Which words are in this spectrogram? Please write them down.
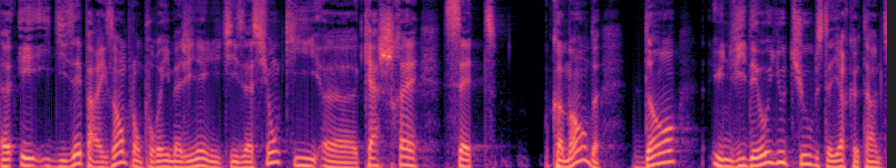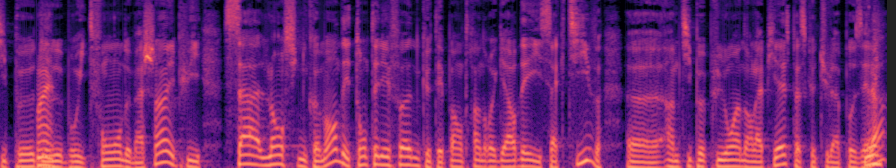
Euh, et il disait par exemple, on pourrait imaginer une utilisation qui euh, cacherait cette commande dans une vidéo YouTube, c'est-à-dire que tu as un petit peu de bruit de fond, de machin, et puis ça lance une commande et ton téléphone que t'es pas en train de regarder, il s'active euh, un petit peu plus loin dans la pièce parce que tu l'as posé là,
